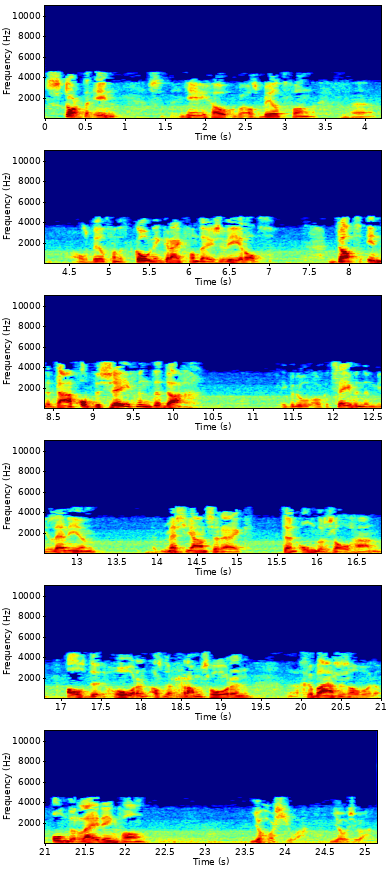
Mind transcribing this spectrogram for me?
storten in. Jericho als beeld van, uh, als beeld van het koninkrijk van deze wereld. Dat inderdaad op de zevende dag, ik bedoel ook het zevende millennium, het Messiaanse Rijk ten onder zal gaan. Als de horen, als de ramshoren eh, geblazen zal worden. Onder leiding van Jehoshua. Joshua.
